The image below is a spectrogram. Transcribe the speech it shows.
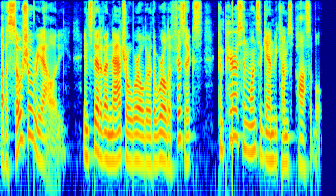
of a social reality, instead of a natural world or the world of physics, comparison once again becomes possible.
